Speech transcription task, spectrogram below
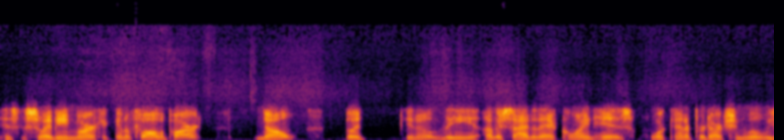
Is the soybean market going to fall apart? No. But, you know, the other side of that coin is what kind of production will we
